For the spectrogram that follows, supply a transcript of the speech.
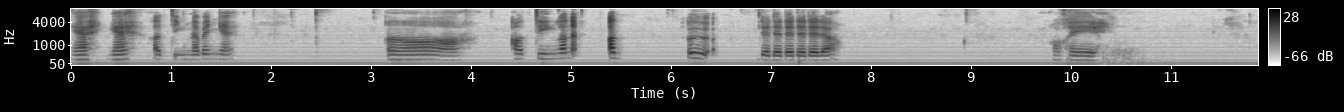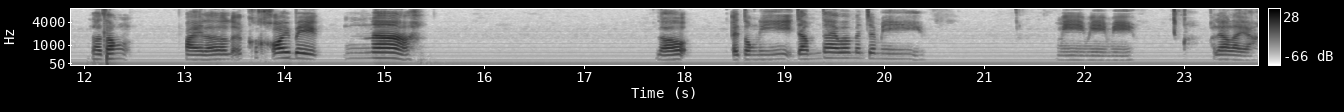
ไงไงเอาจริงแล้วเป็นไงเออเอาจริงแล้วนะเอาเออเดี๋ยวเดี๋ยวเดี๋ยวเดี๋ยวโอเค เราต้องไปแล้วแล้วก็ค่อยเบรกหน้า แล้วไอ้ตรงนี้จำได้ว่ามันจะมี มีมีมีเขาเรียกอะไรอะ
